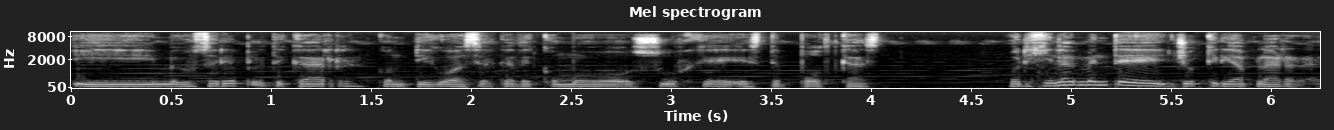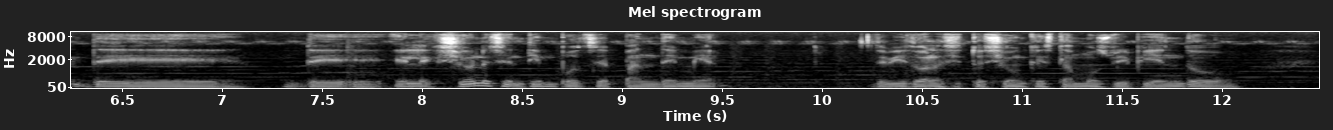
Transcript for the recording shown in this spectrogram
y me gustaría platicar contigo acerca de cómo surge este podcast. Originalmente yo quería hablar de, de elecciones en tiempos de pandemia debido a la situación que estamos viviendo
